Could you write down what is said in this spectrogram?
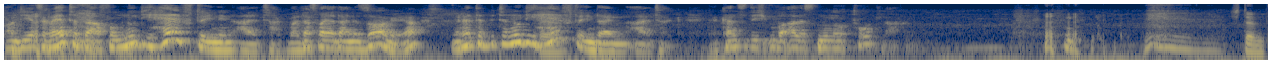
Und jetzt rette davon nur die Hälfte in den Alltag, weil das war ja deine Sorge, ja? Rette bitte nur die. Hälfte in deinen Alltag. Da kannst du dich über alles nur noch totlachen. Stimmt.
